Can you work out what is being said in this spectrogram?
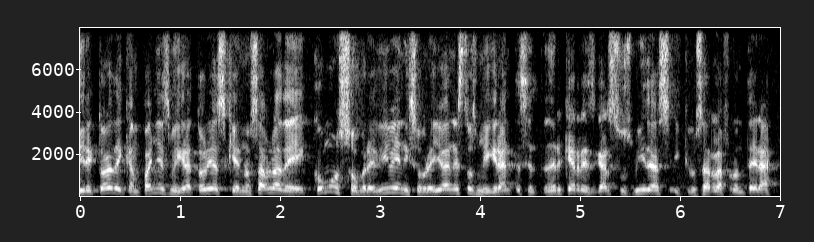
directora de campañas migratorias, que nos habla de cómo sobreviven y sobrellevan estos migrantes el tener que arriesgar sus vidas y cruzar la frontera.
